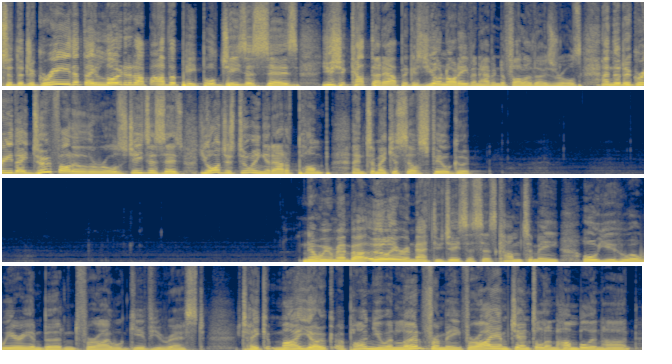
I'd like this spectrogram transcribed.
to the degree that they loaded up other people, Jesus says, You should cut that out because you're not even having to follow those rules. And the degree they do follow the rules, Jesus says, You're just doing it out of pomp and to make yourselves feel good. Now we remember earlier in Matthew, Jesus says, Come to me, all you who are weary and burdened, for I will give you rest. Take my yoke upon you and learn from me, for I am gentle and humble in heart,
